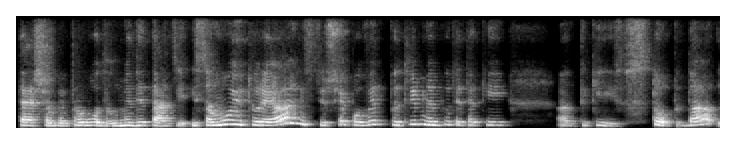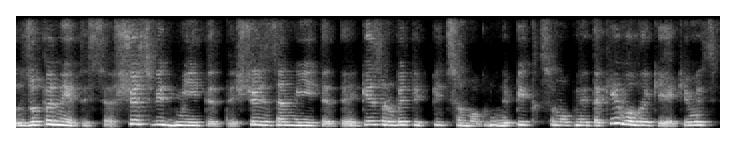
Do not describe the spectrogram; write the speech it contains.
те, що ви проводили медитацію, і самою ту реальністю ще повин, потрібно бути такий, такий стоп, да? зупинитися, щось відмітити, щось замітити, який зробити підсумок. Ну, не підсумок не такий великий, якимось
